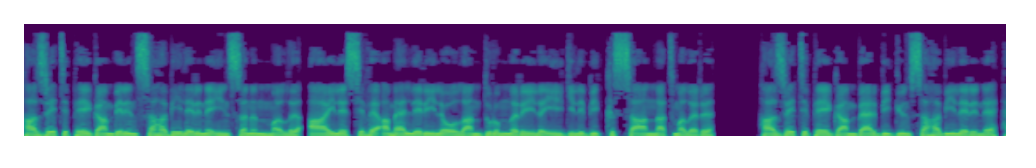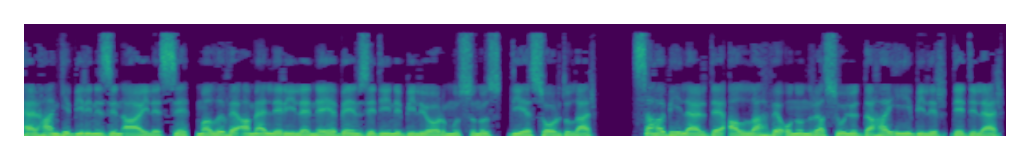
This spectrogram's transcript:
Hazreti Peygamber'in sahabilerine insanın malı, ailesi ve amelleriyle olan durumlarıyla ilgili bir kıssa anlatmaları, Hazreti Peygamber bir gün sahabilerine, herhangi birinizin ailesi, malı ve amelleriyle neye benzediğini biliyor musunuz, diye sordular. Sahabiler de, Allah ve onun Resulü daha iyi bilir, dediler.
